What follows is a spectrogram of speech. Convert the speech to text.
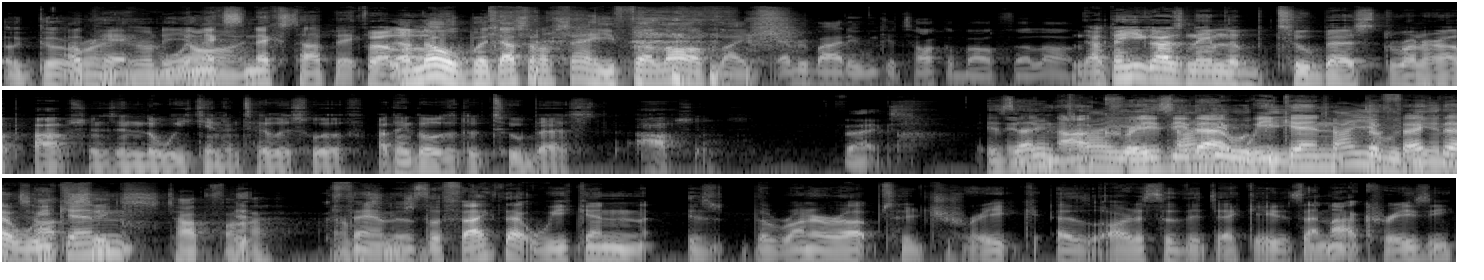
a good Okay, run early well, on. next next topic. Fell I off. know, but that's what I'm saying. He fell off. Like everybody we could talk about fell off. I think you guys named the two best runner-up options in the Weeknd and Taylor Swift. I think those are the two best options. Facts. Is And that not Kanye- crazy Kanye that would be- Weeknd? Kanye the would be fact in that the top Weeknd, six, top five. Fam, is the fact that Weeknd is the runner up to Drake as artist of the decade. Is that not crazy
